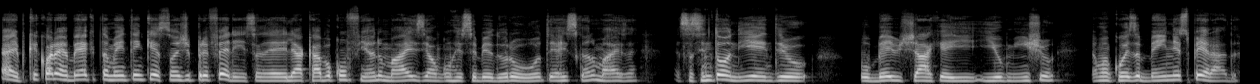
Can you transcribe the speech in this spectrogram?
É, porque quarterback também tem questões de preferência, né? Ele acaba confiando mais em algum recebedor ou outro e arriscando mais, né? Essa sintonia entre o, o Baby Shark aí e o Mincho é uma coisa bem inesperada.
